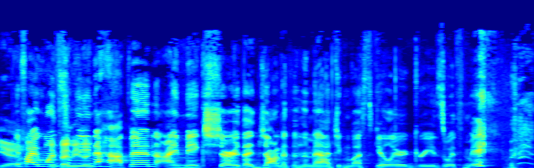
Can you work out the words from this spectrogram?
Yeah. If I want if something anything. to happen, I make sure that Jonathan the Magic Muscular agrees with me.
